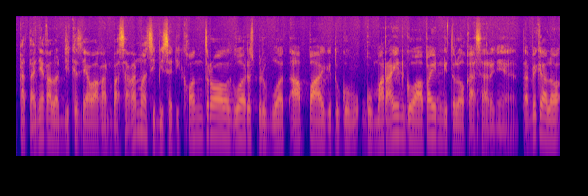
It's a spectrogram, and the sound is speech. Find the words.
katanya kalau dikecewakan pasangan masih bisa dikontrol. Gue harus berbuat apa gitu. Gue marahin, gue apain gitu loh kasarnya. Tapi kalau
